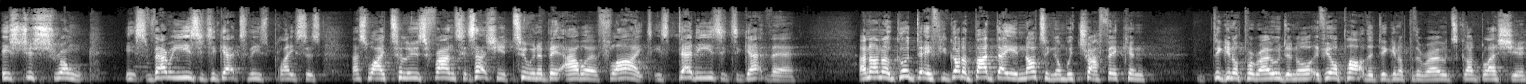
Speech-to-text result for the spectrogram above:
It's just shrunk. It's very easy to get to these places. That's why Toulouse, France, it's actually a two and a bit hour flight. It's dead easy to get there. And on a good day, if you've got a bad day in Nottingham with traffic and digging up a road and all, if you're part of the digging up of the roads, God bless you.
